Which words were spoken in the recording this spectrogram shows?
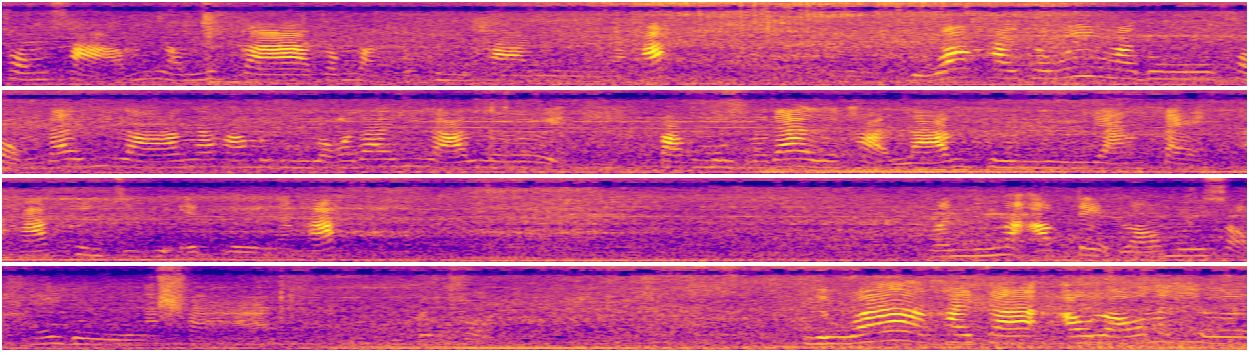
คลองสามลำลูกกาจังหวัดปทุมธานีนะคะ หรือว่าใครจะวิ่งมาดูของได้ที่ร้านนะคะ มาดูล้อได้ที่ร้านเลย ปักหมุดมาได้เลยค่ะ ร้านคูณยืนยางแตกนะคะ ขึ้น GPS เลยนะคะ วันนี้มาอัปเดตล้อมือสองให้ดูนะคะไปก่อนหรือว่าใครจะเอาล้อมาเทิน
